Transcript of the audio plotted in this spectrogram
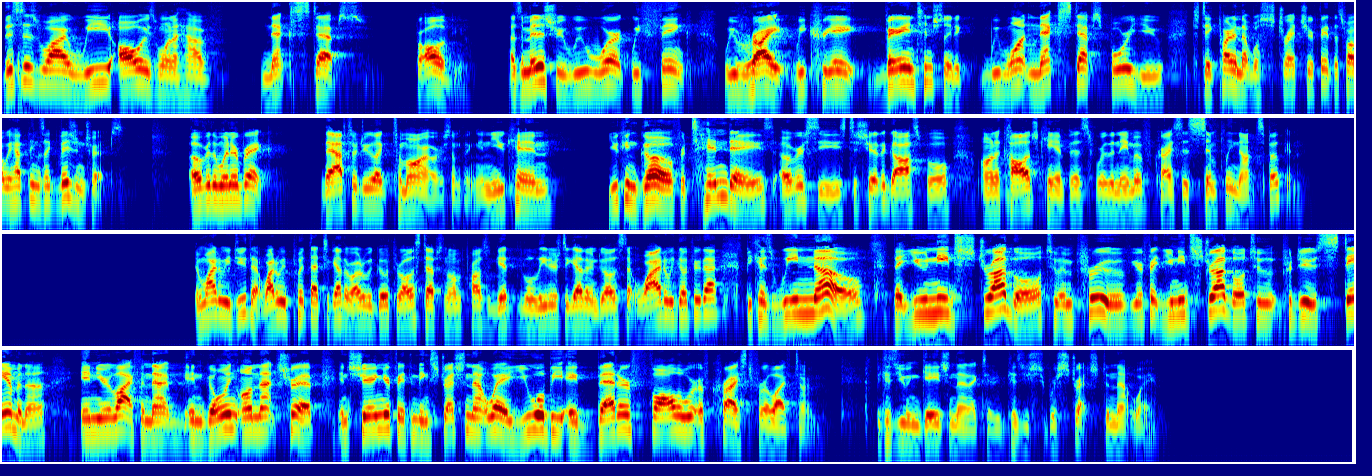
This is why we always want to have next steps for all of you. As a ministry, we work, we think, we write, we create very intentionally. To, we want next steps for you to take part in that will stretch your faith. That's why we have things like vision trips over the winter break. They have to do like tomorrow or something. And you can you can go for 10 days overseas to share the gospel on a college campus where the name of Christ is simply not spoken. And why do we do that? Why do we put that together? Why do we go through all the steps and all the process, get the leaders together and do all this stuff? Why do we go through that? Because we know that you need struggle to improve your faith. You need struggle to produce stamina in your life. And that in going on that trip and sharing your faith and being stretched in that way, you will be a better follower of Christ for a lifetime because you engaged in that activity, because you were stretched in that way.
